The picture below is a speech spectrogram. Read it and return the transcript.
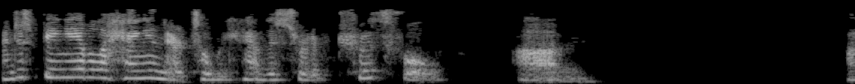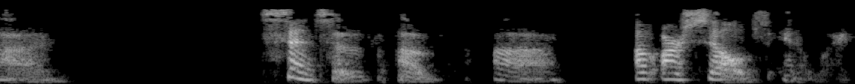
and just being able to hang in there till we can have this sort of truthful um, uh, sense of of uh, of ourselves in a way.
